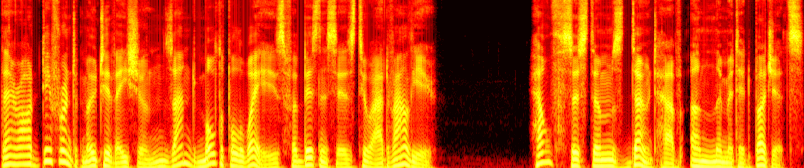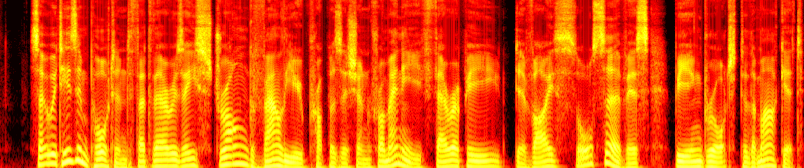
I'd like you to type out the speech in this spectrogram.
there are different motivations and multiple ways for businesses to add value. Health systems don't have unlimited budgets. So it is important that there is a strong value proposition from any therapy, device, or service being brought to the market.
